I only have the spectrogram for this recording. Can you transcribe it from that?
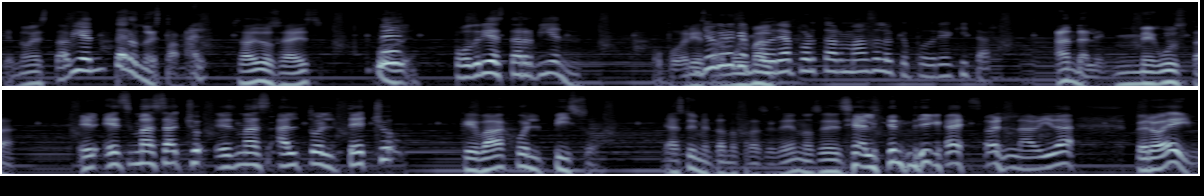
que no está bien, pero no está mal. ¿Sabes? O sea, es. pod- podría estar bien. O podría Yo estar creo muy que mal. podría aportar más de lo que podría quitar. Ándale, me gusta. El- es, más es más alto el techo que bajo el piso. Ya estoy inventando frases, ¿eh? No sé si alguien diga eso en la vida, pero hey,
